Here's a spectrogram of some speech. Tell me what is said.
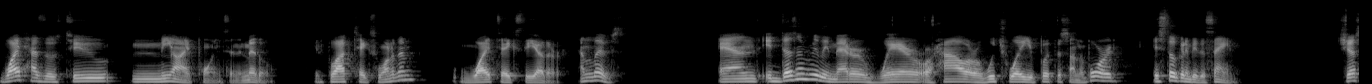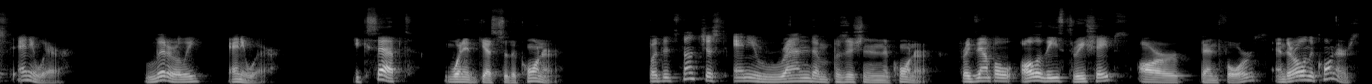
White has those two miai points in the middle. If black takes one of them, white takes the other, and lives. And it doesn't really matter where or how or which way you put this on the board, it's still going to be the same. Just anywhere. Literally anywhere. Except when it gets to the corner. But it's not just any random position in the corner. For example, all of these three shapes are bent fours, and they're all in the corners,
